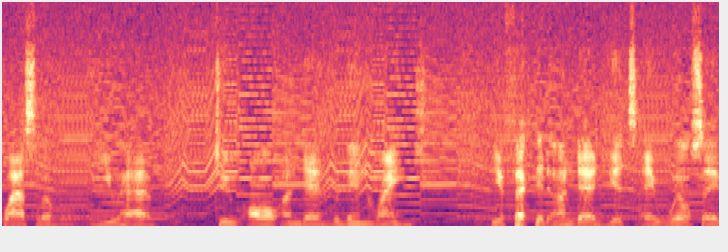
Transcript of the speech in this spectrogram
class level you have to all undead within range. The affected undead gets a will save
